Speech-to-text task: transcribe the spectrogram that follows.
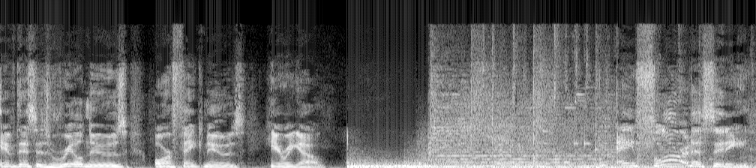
if this is real news or fake news. Here we go. A Florida city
